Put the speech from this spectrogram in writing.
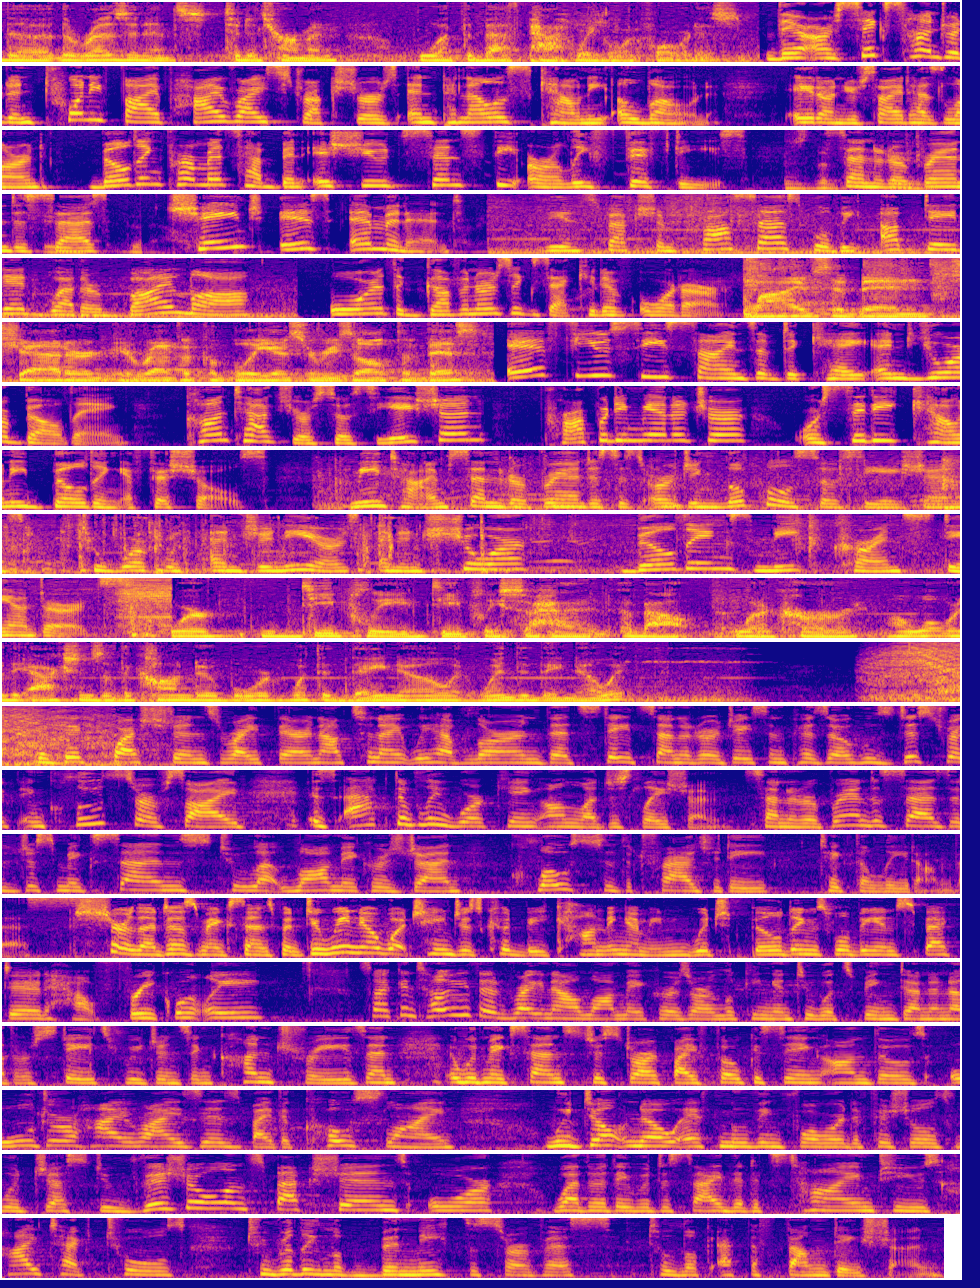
the, the residents to determine what the best pathway going forward is. There are 625 high-rise structures in Pinellas County alone. Eight on Your Side has learned building permits have been issued since the early 50s. Senator Brandes says change is imminent. The inspection process will be updated whether by law or the governor's executive order. Lives have been shattered irrevocably as a result of this. If you see signs of decay in your building, contact your association, property manager, or city county building officials. Meantime, Senator Brandes is urging local associations to work with engineers and ensure buildings meet current standards. We're deeply, deeply sad about what occurred. Uh, what were the actions of the condo board? What did they know and when did they know it? The big questions right there. Now, tonight we have learned that State Senator Jason Pizzo, whose district includes Surfside, is actively working on legislation. Senator Brandes says that it just makes sense to let lawmakers, Jen, close to the tragedy take the lead on this. Sure, that does make sense. But do we know what changes could be coming? I mean, which buildings will be inspected? How frequently? So I can tell you that right now lawmakers are looking into what's being done in other states, regions, and countries. And it would make sense to start by focusing on those older high rises by the coastline. We don't know if moving forward officials would just do visual inspections or whether they would decide that it's time to use high-tech tools to really look beneath the surface to look at the foundation.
